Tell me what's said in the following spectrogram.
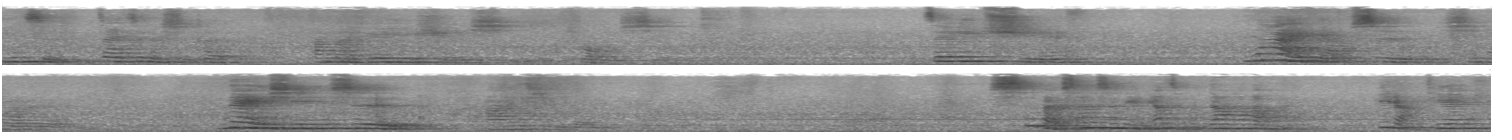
因此在这个时刻，他们愿意学习奉献。这一群外表是希伯来人，内心是埃及人，四百三十年，要怎么让他们买？一两天、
